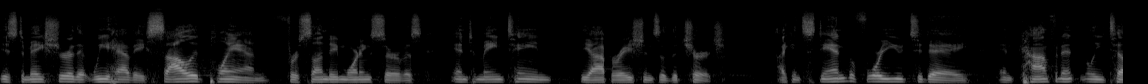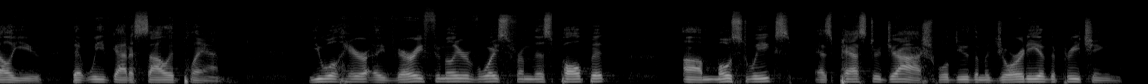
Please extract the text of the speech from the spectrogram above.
is to make sure that we have a solid plan for Sunday morning service and to maintain the operations of the church. I can stand before you today and confidently tell you that we've got a solid plan. You will hear a very familiar voice from this pulpit um, most weeks, as Pastor Josh will do the majority of the preaching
